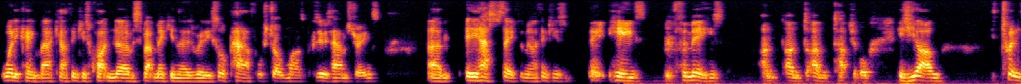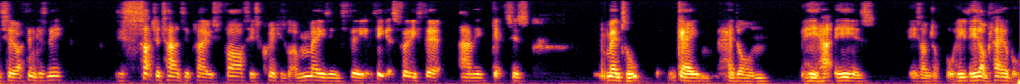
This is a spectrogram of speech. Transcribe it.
when he came back, I think he was quite nervous about making those really sort of powerful, strong ones because of his hamstrings. Um, he has to stay for me. I think he's he's for me he's un, un, untouchable. He's young. He's 22, I think, isn't he? He's such a talented player. He's fast. He's quick. He's got amazing feet. If he gets fully fit and he gets his mental game head on, he ha- he is he's undroppable. He, he's unplayable.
